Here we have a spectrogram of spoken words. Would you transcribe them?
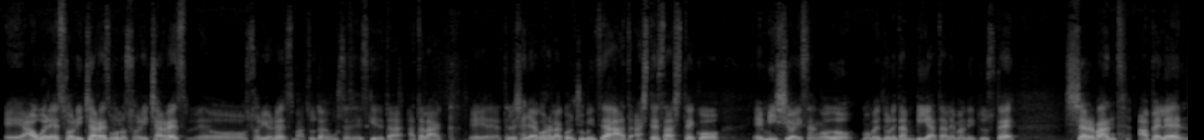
e, hau ere zoritxarrez, bueno, zoritxarrez, edo zorionez, batzutan gustatzen zaizkit eta atalak, e, telesaia gorrela kontsumitzea, at, astez asteko emisioa izango du, momentu honetan bi atal eman dituzte, Servant, apelen,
